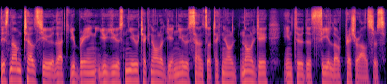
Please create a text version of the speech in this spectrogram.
this name tells you that you bring you use new technology, new sensor technology into the field of pressure ulcers.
